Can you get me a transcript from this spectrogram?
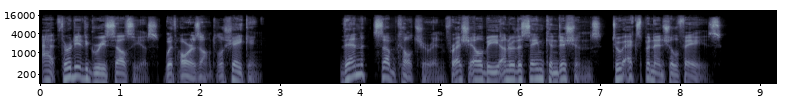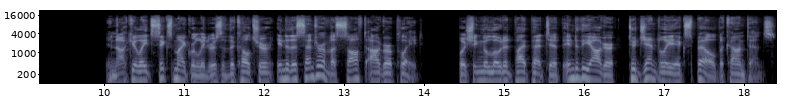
at 30 degrees Celsius with horizontal shaking. Then subculture in fresh LB under the same conditions to exponential phase. Inoculate 6 microliters of the culture into the center of a soft agar plate, pushing the loaded pipette tip into the agar to gently expel the contents.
